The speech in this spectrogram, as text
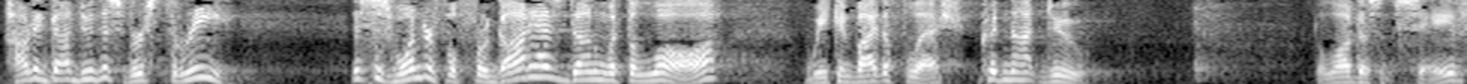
How did God do this? Verse 3. This is wonderful, for God has done what the law, weakened by the flesh, could not do. The law doesn't save.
